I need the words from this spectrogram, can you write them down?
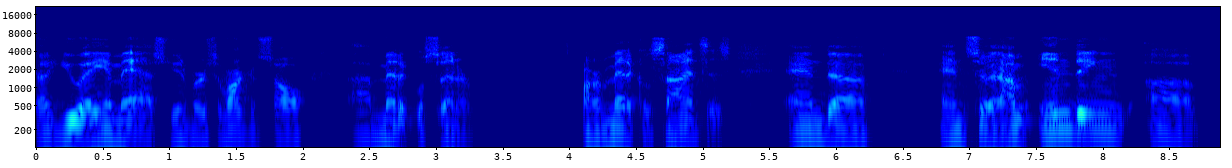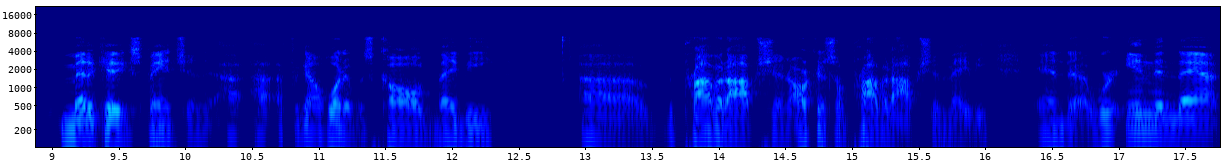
uh, UAMS, University of Arkansas uh, Medical Center, or Medical Sciences, and uh, and so I'm ending uh, Medicaid expansion. I, I forgot what it was called, maybe the private option, Arkansas private option, maybe, and we're ending that.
